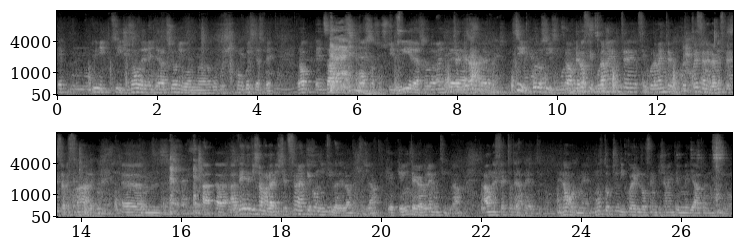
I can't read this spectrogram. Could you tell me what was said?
E, mh, quindi sì, ci sono delle interazioni con, con questi, con questi aspetti, però pensare che si possa sostituire assolutamente... assolutamente- Sì, quello sì, No, sicuramente. però sicuramente, sicuramente, questa è nella mia esperienza personale, ehm, a- a- avere diciamo, la ricezione anche cognitiva della musica, che, che integra quella emotiva, ha un effetto terapeutico enorme, molto più di quello semplicemente immediato emotivo.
